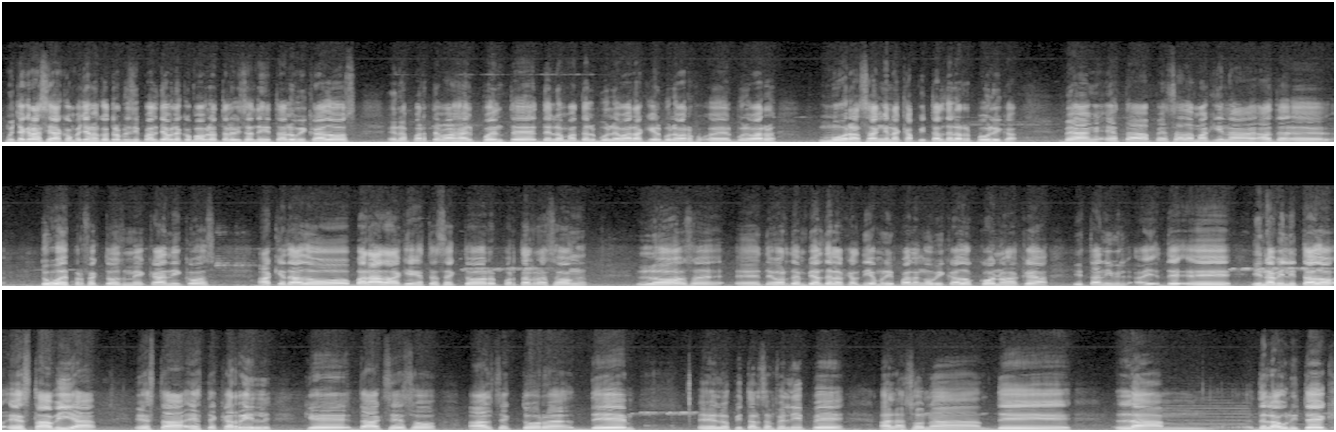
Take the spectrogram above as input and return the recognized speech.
Muchas gracias, compañeros. El control principal de Hable como Habla Televisión Digital, ubicados en la parte baja del puente de Lomas del Boulevard, aquí el Boulevard, el Boulevard Morazán, en la capital de la República. Vean esta pesada máquina, eh, tuvo desperfectos mecánicos, ha quedado varada aquí en este sector. Por tal razón, los eh, eh, de orden vial de la alcaldía municipal han ubicado conos acá y están inhabilitado esta vía, esta, este carril que da acceso al sector del el Hospital San Felipe, a la zona de la, de la Unitec,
